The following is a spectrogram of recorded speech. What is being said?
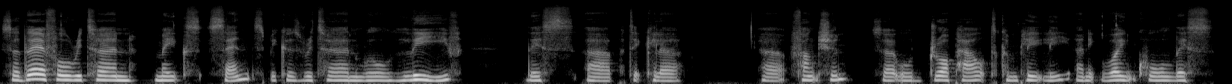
So therefore return makes sense because return will leave this uh, particular uh, function. so it will drop out completely and it won't call this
